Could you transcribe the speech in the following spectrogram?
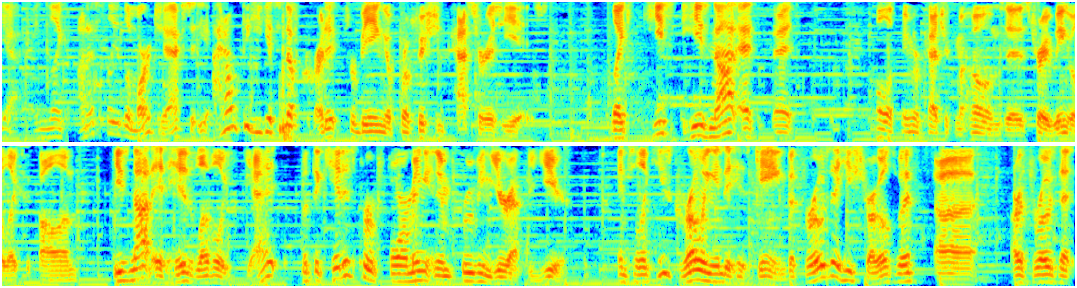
Yeah, and like honestly, Lamar Jackson, I don't think he gets enough credit for being a proficient passer as he is. Like he's he's not at at Hall of Famer Patrick Mahomes, as Trey Wingo likes to call him. He's not at his level yet, but the kid is performing and improving year after year. And so like he's growing into his game. The throws that he struggles with, uh, are throws that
